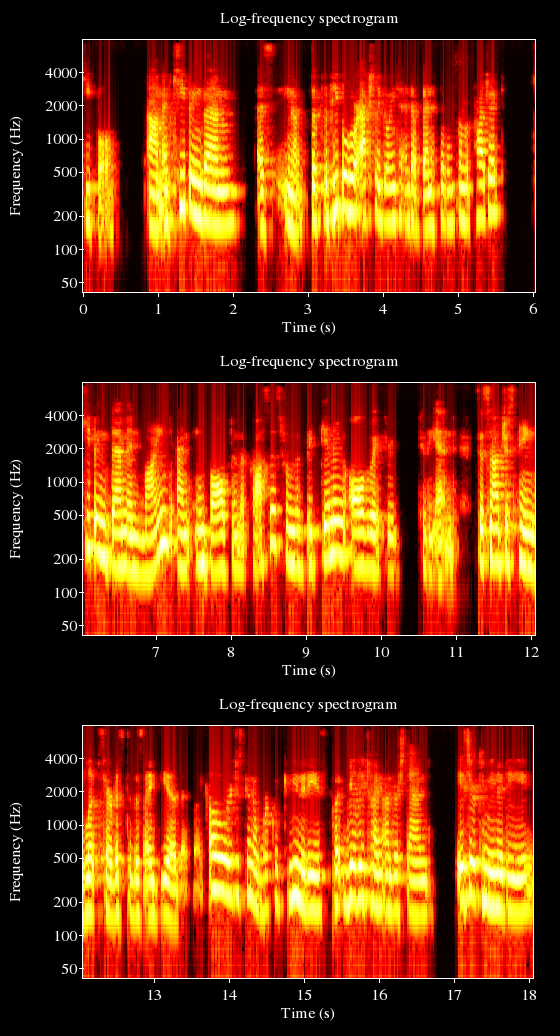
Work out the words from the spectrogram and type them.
people, um, and keeping them as you know the, the people who are actually going to end up benefiting from a project, keeping them in mind and involved in the process from the beginning all the way through to the end. So it's not just paying lip service to this idea that like, oh, we're just going to work with communities, but really trying to understand, is your community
